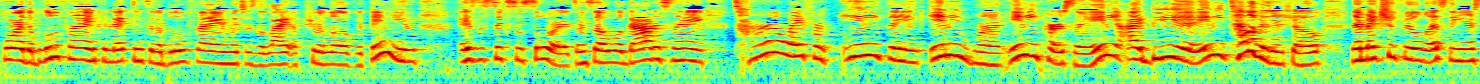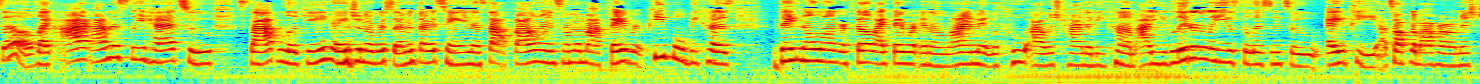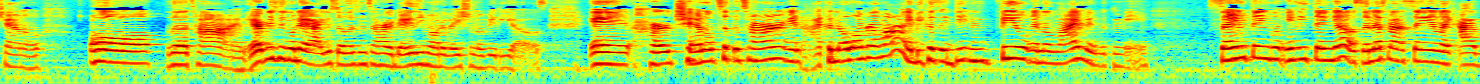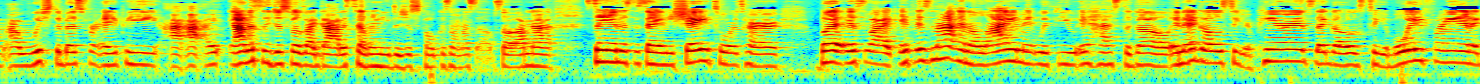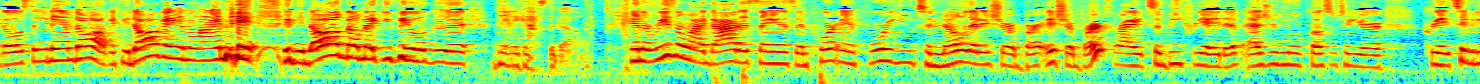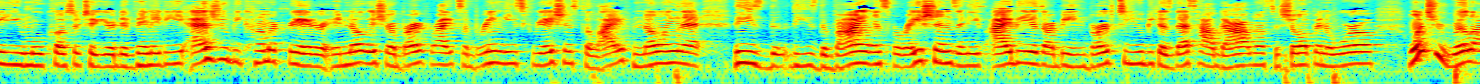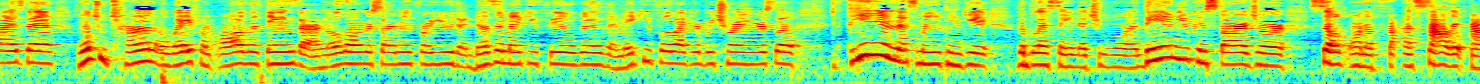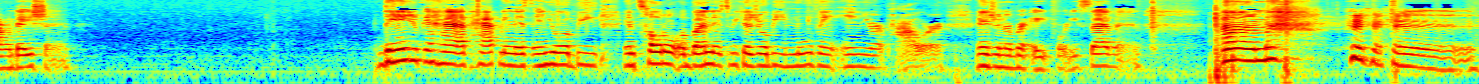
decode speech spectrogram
For the blue flame, connecting to the blue flame, which is the light of pure love within you, is the Six of Swords. And so, what God is saying, turn away from anything, anyone, any person, any idea, any television show that makes you feel less than yourself. Like, I honestly had to stop looking, angel number 713, and stop following some of my favorite people because they no longer felt like they were in alignment with who I was trying to become. I literally used to listen to AP. I talked about her on this channel all the time. Every single day I used to listen to her daily motivational videos. And her channel took a turn and I could no longer align because it didn't feel in alignment with me. Same thing with anything else. And that's not saying like I, I wish the best for AP. I, I, I honestly just feels like God is telling me to just focus on myself. So I'm not saying this to say any shade towards her. But it's like if it's not in alignment with you, it has to go. And that goes to your parents, that goes to your boyfriend, it goes to your damn dog. If your dog ain't in alignment, if your dog don't make you feel good, then it got to go. And the reason why God is saying it's important for you to know that it's your birth, it's your birthright to be creative as you move closer to your creativity, you move closer to your divinity. As you become a creator and know it's your birthright to bring these creations to life, knowing that these these divine inspirations and these ideas are being birthed to you because that's how God wants to show up in the world. Once you realize that, once you turn away from all the things that are no longer serving for you, that doesn't make you feel good, that make you feel like you're betraying yourself, then that's when you can get the blessing that you want. Then you can start yourself on a, a solid foundation. Then you can have happiness and you'll be in total abundance because you'll be moving in your power. Angel number 847 um okay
